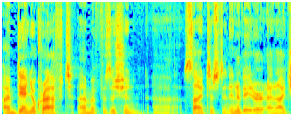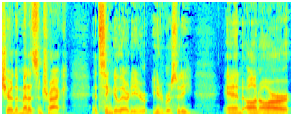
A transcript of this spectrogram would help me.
I'm Daniel Kraft. I'm a physician, uh, scientist, and innovator, and I chair the medicine track at Singularity University. And on our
